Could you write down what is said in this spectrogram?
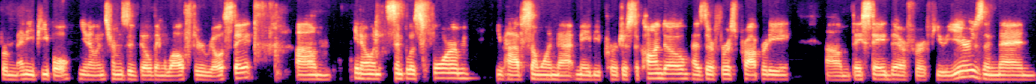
for many people, you know, in terms of building wealth through real estate. Um, you know, in its simplest form, you have someone that maybe purchased a condo as their first property. Um, they stayed there for a few years and then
